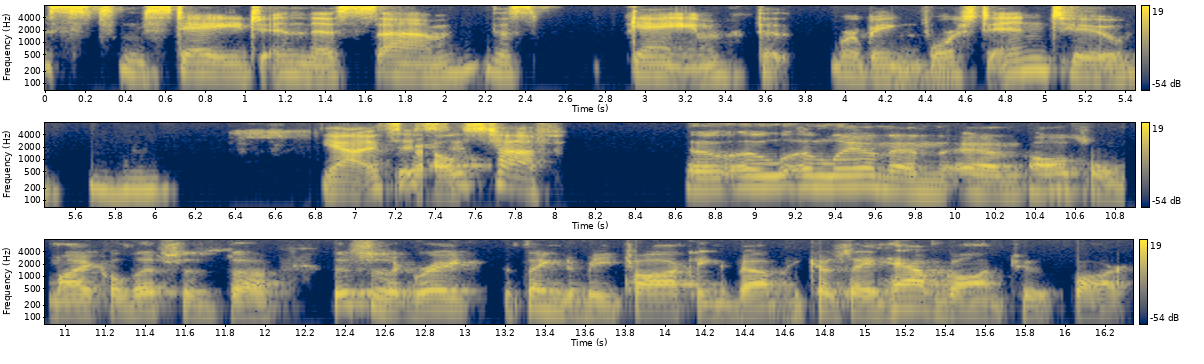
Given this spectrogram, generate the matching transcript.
st- stage in this um, this game that we're being Mhm. forced into. Mhm. Yeah, it's it's, Well- it's tough. Uh, uh, Lynn and and also Michael, this is uh, this is a great thing to be talking about because they have gone too far.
